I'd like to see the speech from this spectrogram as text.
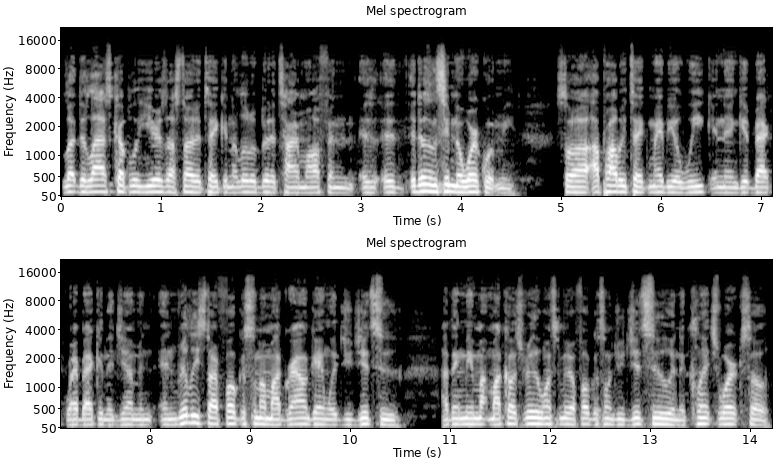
like the last couple of years, I started taking a little bit of time off, and it, it, it doesn't seem to work with me. So uh, I'll probably take maybe a week and then get back right back in the gym and, and really start focusing on my ground game with jujitsu. I think me, my, my coach really wants me to focus on jujitsu and the clinch work. So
